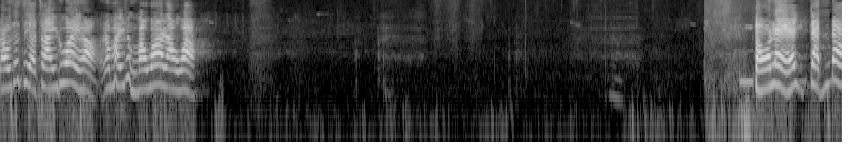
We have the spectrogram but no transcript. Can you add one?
เราจะเสียใจด้วยอะทำไมถึงมาว่าเราอะ ตอแหลจันดาน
